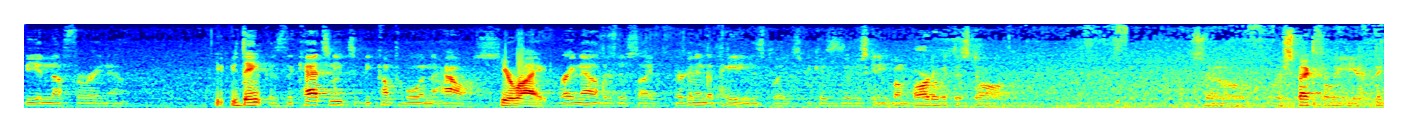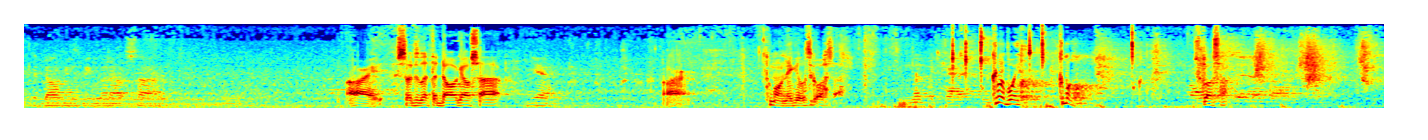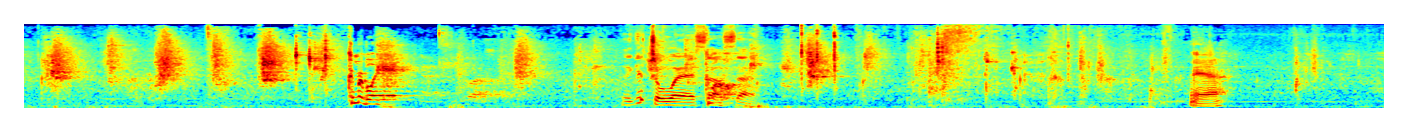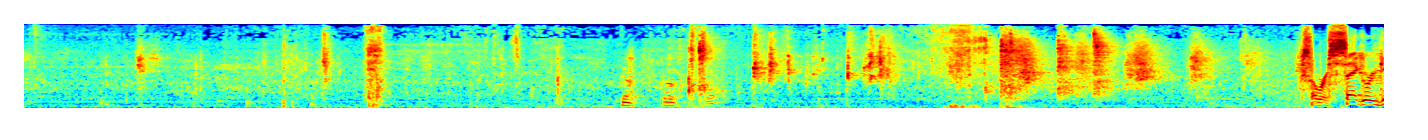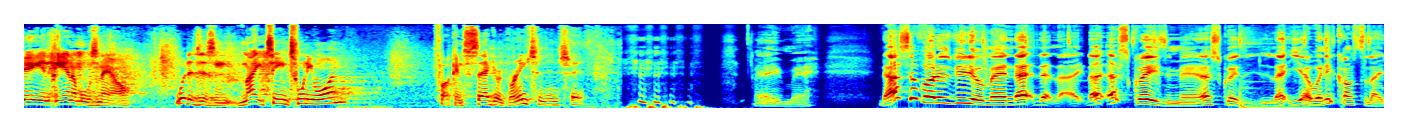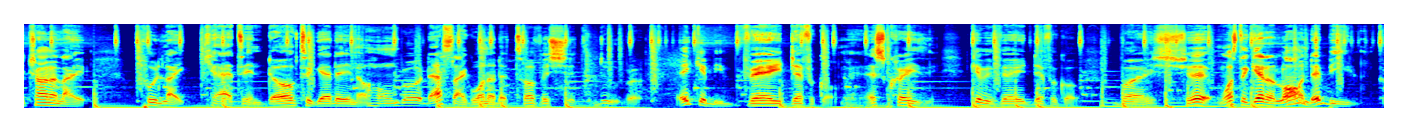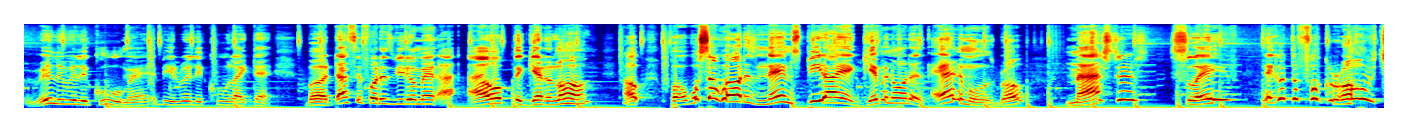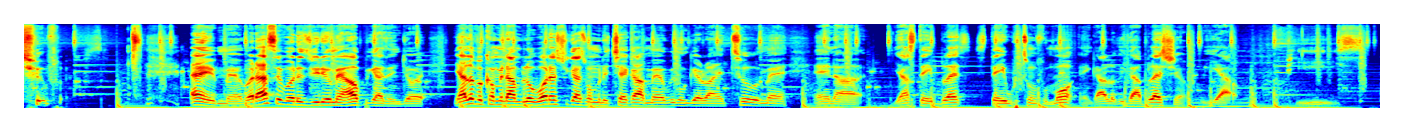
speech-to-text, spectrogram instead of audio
be enough for right now. You, you think? Because the cats need to be comfortable in the house. You're right. Right now, they're just like, they're going to end up hating this place because they're just getting bombarded with this dog. So, respectfully, I think the dog needs to be let outside. All right. So just let the dog outside. Yeah. All right. Come on, nigga. Let's go outside. Let the cat. Come on, boy. Come on. Let's go outside. Come here, boy. Hey, Get your ass Come on. outside. Yeah. Go, go, go. So we're segregating animals now. What is this, 1921? Fucking segregation and shit. Hey man, that's it for this video, man. That, that, like, that that's crazy, man. That's crazy. Like yeah, when it comes to like trying to like put like cat and dog together in a home, bro, that's like one of the toughest shit to do, bro. It can be very difficult, man. That's crazy. It can be very difficult, but shit, once they get along, they be really really cool, man. It'd be really cool like that. But that's it for this video, man. I, I hope they get along. Oh, but what's up with all this name speed out here giving all the animals, bro? Masters? Slave? Nigga, what the fuck wrong with you, bro? hey, man, but that's it for this video, man. I hope you guys enjoyed. Y'all leave a comment down below. What else you guys want me to check out, man? we going to get right into it, man. And uh y'all stay blessed. Stay tuned for more. And God love you. God bless you. We out. Peace.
